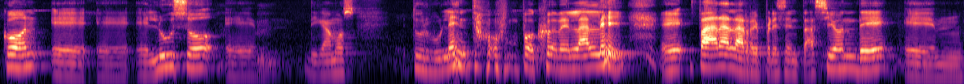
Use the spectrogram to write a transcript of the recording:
con eh, eh, el uso, eh, digamos, turbulento un poco de la ley para la representación de em,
